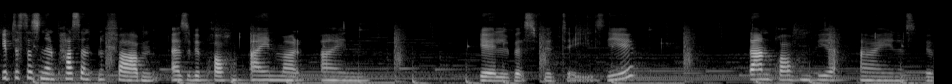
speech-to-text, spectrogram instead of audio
Gibt es das in den passenden Farben? Also wir brauchen einmal ein gelbes für Daisy. Dann brauchen wir eines für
